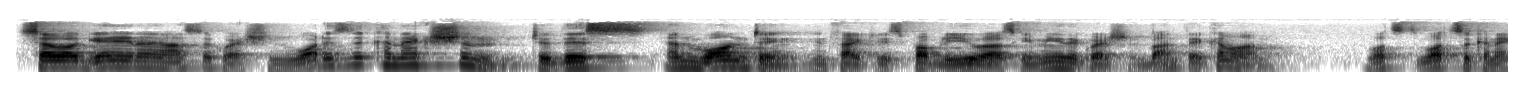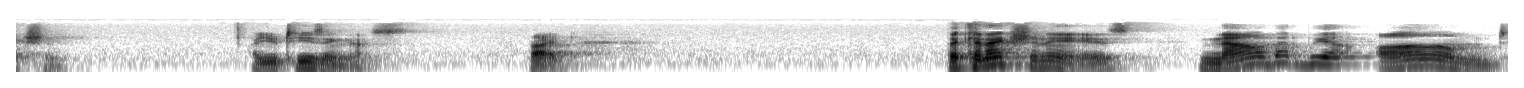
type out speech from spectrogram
So again, I ask the question what is the connection to this and wanting? In fact, it's probably you asking me the question. Bhante, come on. What's, what's the connection? Are you teasing us? Right. The connection is now that we are armed,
